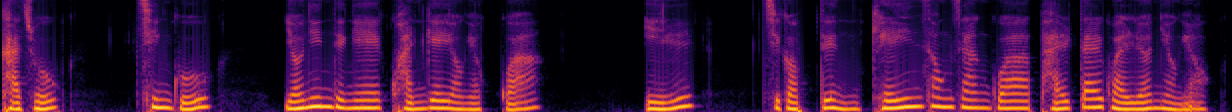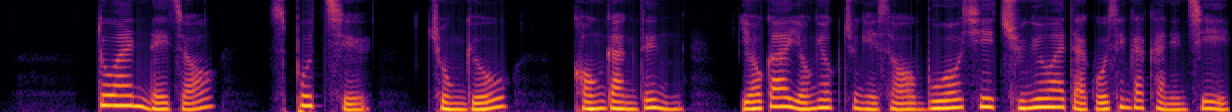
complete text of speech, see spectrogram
가족, 친구, 연인 등의 관계 영역과 일, 직업 등 개인 성장과 발달 관련 영역, 또한 레저, 스포츠, 종교, 건강 등 여가 영역 중에서 무엇이 중요하다고 생각하는지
